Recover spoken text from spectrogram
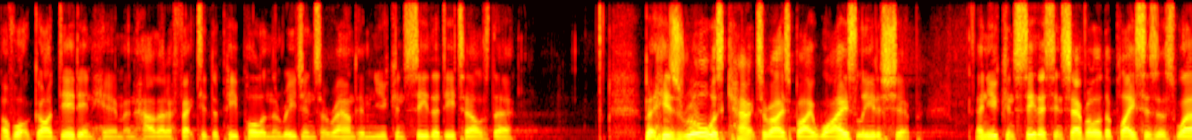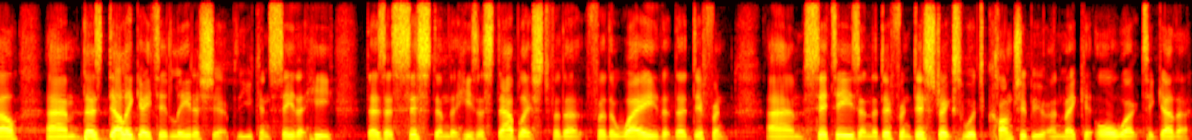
of what God did in him and how that affected the people and the regions around him. And you can see the details there. But his rule was characterized by wise leadership. And you can see this in several other places as well. Um, there's delegated leadership. You can see that he, there's a system that he's established for the, for the way that the different um, cities and the different districts would contribute and make it all work together.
